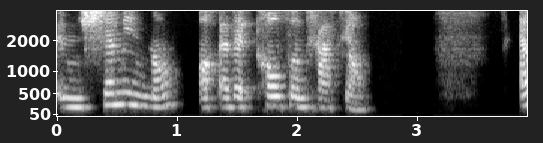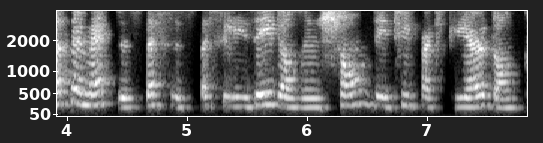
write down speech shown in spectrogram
un cheminement avec concentration. Elles permettent de se spécialiser dans une champ d'études particulière, donc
